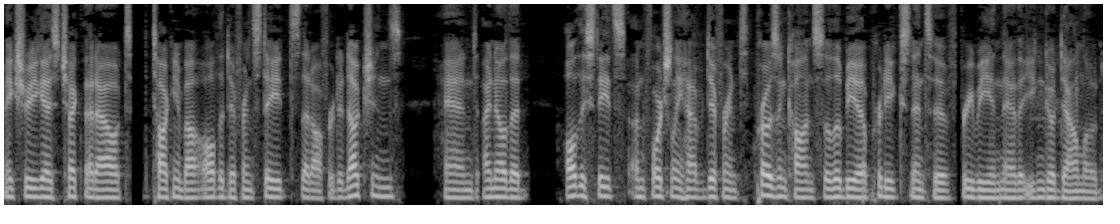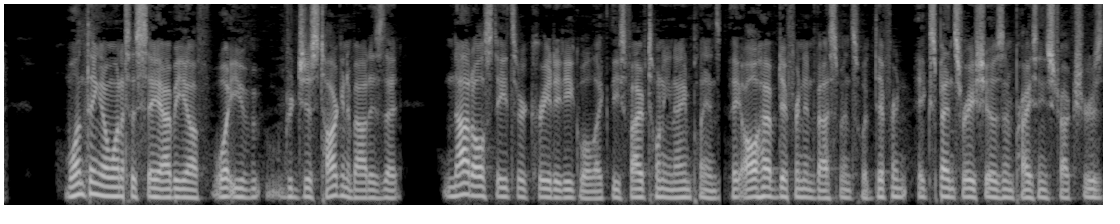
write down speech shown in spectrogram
make sure you guys check that out, talking about all the different states that offer deductions. And I know that all the states unfortunately have different pros and cons. So there'll be a pretty extensive freebie in there that you can go download. One thing I wanted to say, Abby, off what you were just talking about is that not all states are created equal. Like these 529 plans, they all have different investments with different expense ratios and pricing structures.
